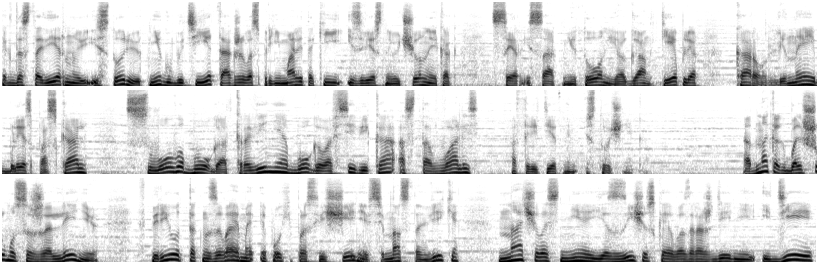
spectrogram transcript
Как достоверную историю книгу «Бытие» также воспринимали такие известные ученые, как сэр Исаак Ньютон, Йоганн Кеплер, Карл Линней, Блез Паскаль. Слово Бога, откровения Бога во все века оставались авторитетным источником. Однако, к большому сожалению, в период так называемой эпохи просвещения в XVII веке началось не языческое возрождение идеи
